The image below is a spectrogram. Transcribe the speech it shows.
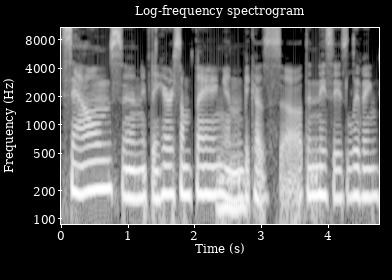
sounds, and if they hear something, Mm-hmm. and because uh, the niece is living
